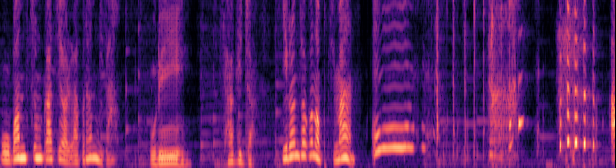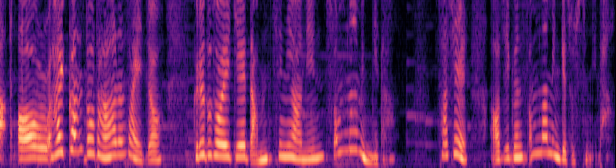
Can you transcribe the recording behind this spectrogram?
오밤중까지 연락을 합니다. 우리 사귀자. 이런 적은 없지만 아, 어, 할건 또 다 하는 사이죠. 그래도 저에게 남친이 아닌 썸남입니다. 사실 아직은 썸남인 게 좋습니다.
